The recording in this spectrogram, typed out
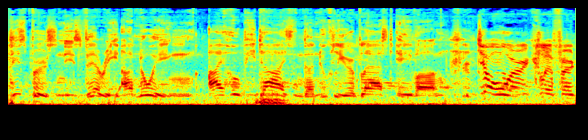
This person is very annoying. I hope he dies in the nuclear blast, Avon. Don't worry, Clifford.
